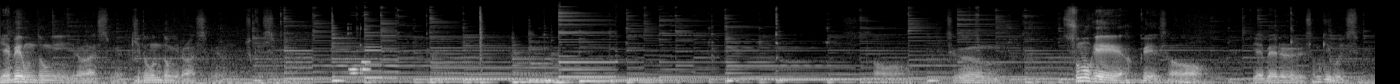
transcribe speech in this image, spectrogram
예배 운동이 일어났으면 기도 운동이 일어났으면 좋겠습니다. 어, 지금 20개의 학교에서 예배를 섬기고 있습니다.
